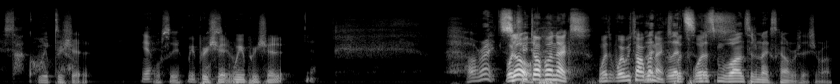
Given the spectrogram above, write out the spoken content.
It's not we appreciate it Yeah, we'll see We appreciate We'll it. We appreciate it. Yeah. all right What so should we talk about next? What, what are we talking about next? let's let's move on to the next conversation rob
